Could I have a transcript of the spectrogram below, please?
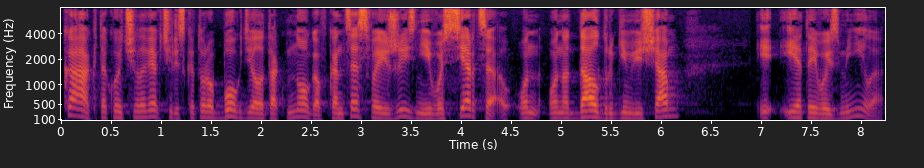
как такой человек, через которого Бог делал так много, в конце своей жизни, его сердце, он, он отдал другим вещам, и, и это его изменило.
